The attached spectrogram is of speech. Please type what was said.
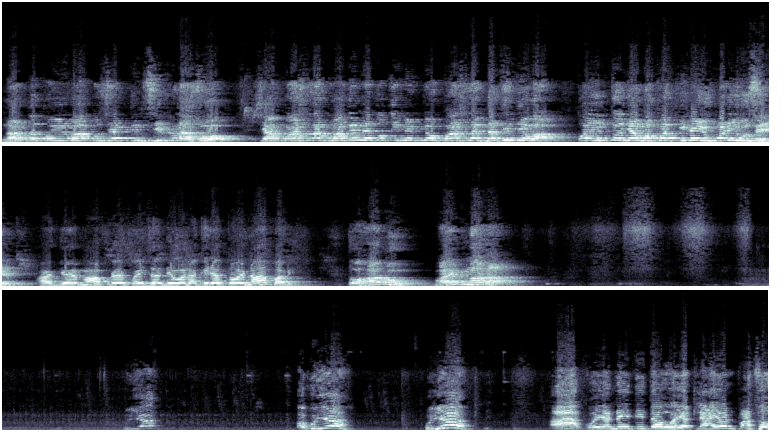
નડતર તો એ વાત છે શીખણા છો. ત્યાં પાંચ લાખ માંગે ને તો તમે એમ કહો પાંચ લાખ નથી દેવા. તો એમ તો ત્યાં મફત કિનાયું પડ્યું છે. આ ગેમ આપણે પૈસા દેવાના કર્યા તોય ના પાડી. તો હારું ભાઈક મારા. ભુરિયા? આ ભુરિયા? ભુરિયા? કોઈએ નહીં દીધા હોય એટલે આવ્યો ને પાછો.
